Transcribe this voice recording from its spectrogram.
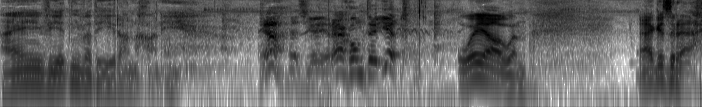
Hy weet nie wat hier aangaan nie. Ja, is jy reg om te eet? O ja, oom. Ek is reg.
